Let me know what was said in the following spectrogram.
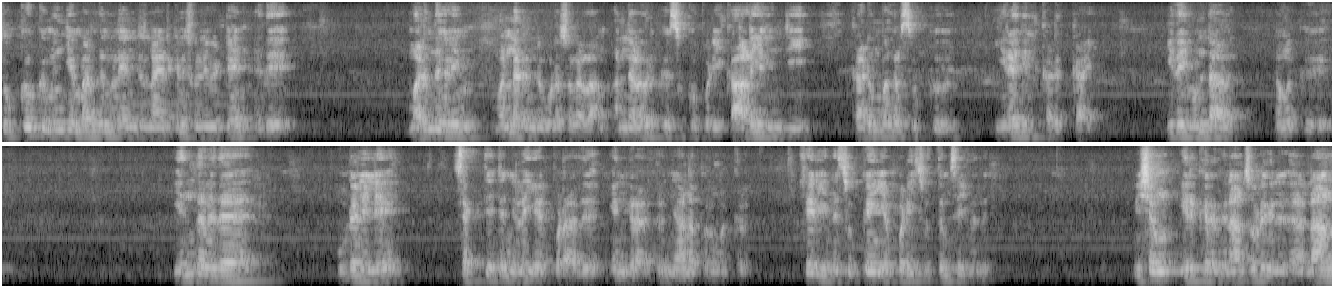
சுக்குக்கு மிஞ்சிய மருந்துமில்லை என்று நான் ஏற்கனவே சொல்லிவிட்டேன். இது மருந்துகளின் மன்னர் என்று கூட சொல்லலாம். அந்த அளவிற்கு சுக்குப்பொடி காலையில் இஞ்சி கடும்பகல் சுக்கு இரவில் கடுக்காய். இதை உண்டால் நமக்கு எந்தவித உடலிலே சக்தியற்ற நிலை ஏற்படாது என்கிறார்கள் ஞான பெருமக்கள் சரி இந்த சுக்கை எப்படி சுத்தம் செய்வது? விஷம் இருக்கிறது. நான் சொல்லுகிறேன் நான்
